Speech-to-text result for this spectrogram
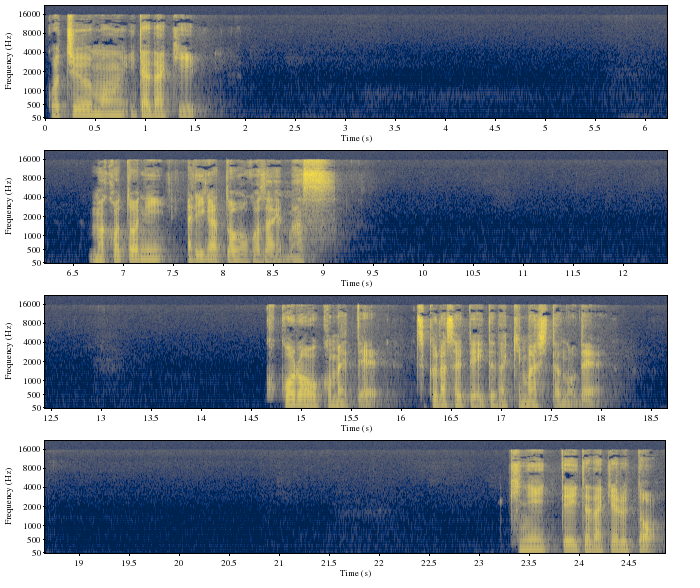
ご注文いただき、誠にありがとうございます。心を込めて作らせていただきましたので、気に入っていただけると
